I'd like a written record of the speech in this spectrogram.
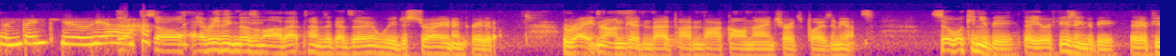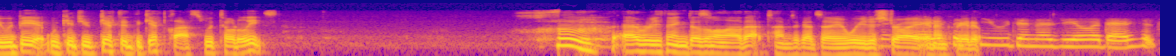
and Thank you. Yeah. So everything doesn't allow that. Times a godzillion we destroy and uncreate it all. Right and wrong good and bad pot and pock all nine shorts boys and beyonds so what can you be that you're refusing to be? That if you would be it would get you gifted the gift class with total ease everything doesn't allow that times a godzillion we destroy and There uncreate is it a huge energy over there. It's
